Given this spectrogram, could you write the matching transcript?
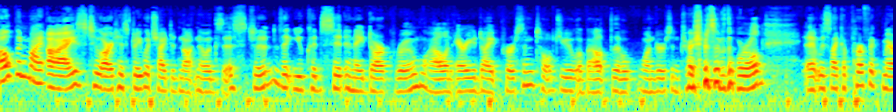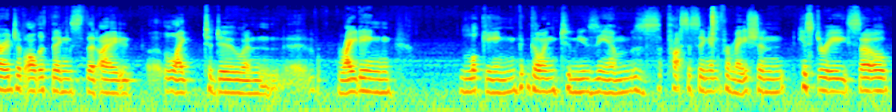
opened my eyes to art history, which I did not know existed, that you could sit in a dark room while an erudite person told you about the wonders and treasures of the world. It was like a perfect marriage of all the things that I like to do and uh, writing, looking, going to museums, processing information, history. So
